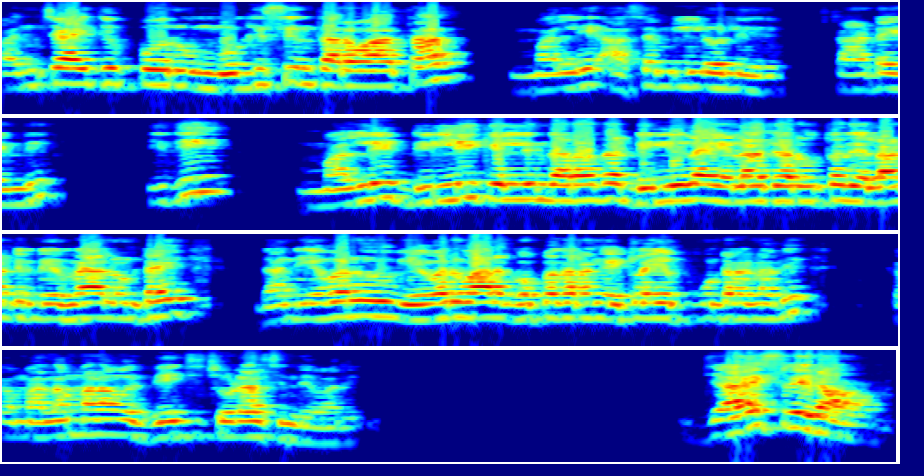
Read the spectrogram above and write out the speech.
పంచాయతీ పోరు ముగిసిన తర్వాత మళ్ళీ అసెంబ్లీలో స్టార్ట్ అయింది. ఇది మళ్ళీ ఢిల్లీకి వెళ్ళిన తర్వాత ఢిల్లీలో ఎలా జరుగుతుంది ఎలాంటి నిర్ణయాలు ఉంటాయి దాన్ని ఎవరు ఎవరు వాళ్ళ గొప్పతనంగా ఎట్లా చెప్పుకుంటారు అన్నది మనం మనం వేచి చూడాల్సిందే మరి. జై శ్రీరామ్.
